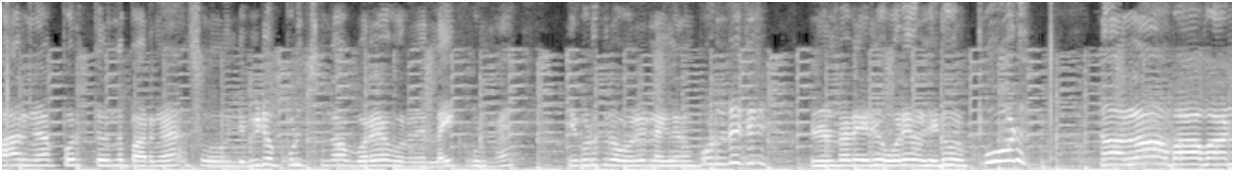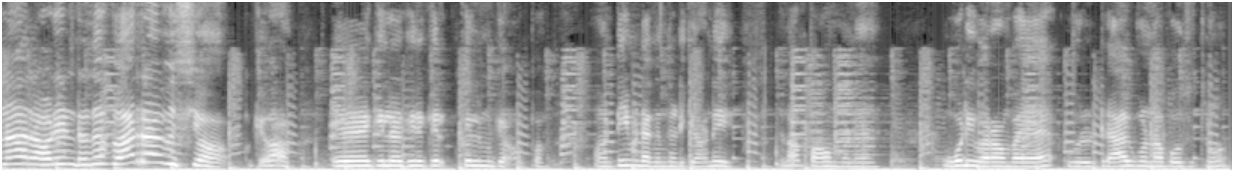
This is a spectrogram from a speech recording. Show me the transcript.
பாருங்கள் பொறுத்து வந்து பாருங்கள் ஸோ இந்த வீடியோ பிடிச்சிருந்தா ஒரே ஒரு லைக் கொடுங்க. நீ கொடுக்குற ஒரே லைக் எனக்கு போட்டு ரெண்டோட ஒரே ஒரு ஹெடு ஒரு போடு. நான்லாம் பாபானா ரவுடின்றது வேற விஷயம். ஓகேவா? ஏ கீழே கீழே கிலோ கிலோ முக்கியம் அப்பா அவன் டீம் டக்குன்னு அடிக்கான் என்ன பாவம் பண்ண? ஓடி வரான் பைய. ஒரு ட்ராக் பண்ணால் போக சுற்றுவோம்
